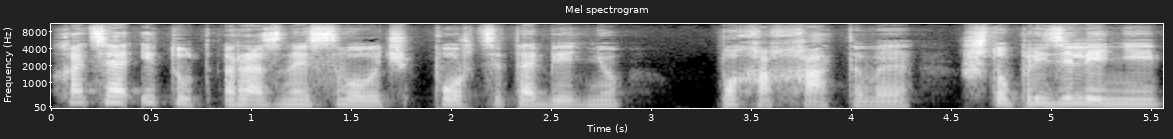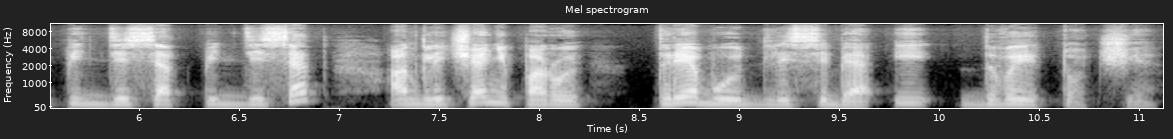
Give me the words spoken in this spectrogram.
хотя и тут разная сволочь портит обедню, похохатывая, что при делении 50-50 англичане порой требуют для себя и двоеточие.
